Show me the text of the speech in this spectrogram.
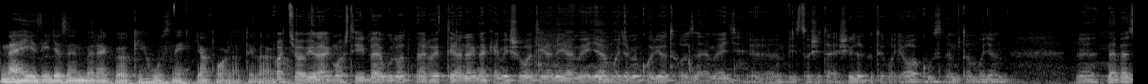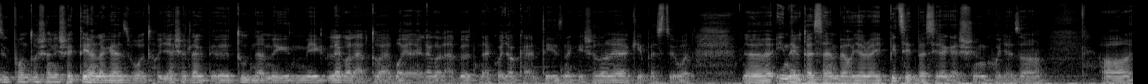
nehéz így az emberekből kihúzni gyakorlatilag. Atya, a világ most így beugrott, mert hogy tényleg nekem is volt ilyen élményem, hogy amikor jött hozzám egy biztosítási ügykötő, vagy alkusz, nem tudom hogyan nevezzük pontosan, és hogy tényleg ez volt, hogy esetleg tudnám még, még legalább tovább ajánlani, legalább ötnek, vagy akár tíznek, és az olyan elképesztő volt. Innen jut eszembe, hogy erről egy picit beszélgessünk, hogy ez a, a,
